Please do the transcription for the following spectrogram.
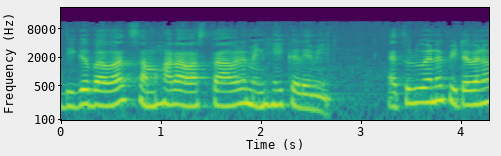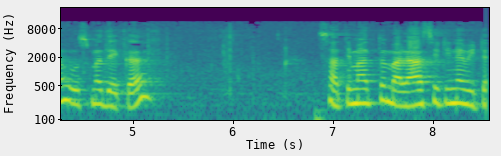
දිග බවත් සමහර අවස්ථාවල මෙනෙහි කෙලෙමි. ඇතුළු වන පිටවන හුස්ම දෙක සතිමත්ව බලා සිටින විට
